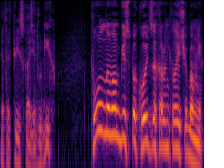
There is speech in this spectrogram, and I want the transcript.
это в пересказе других. — Полно вам беспокоить, Захар Николаевич, обо мне.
